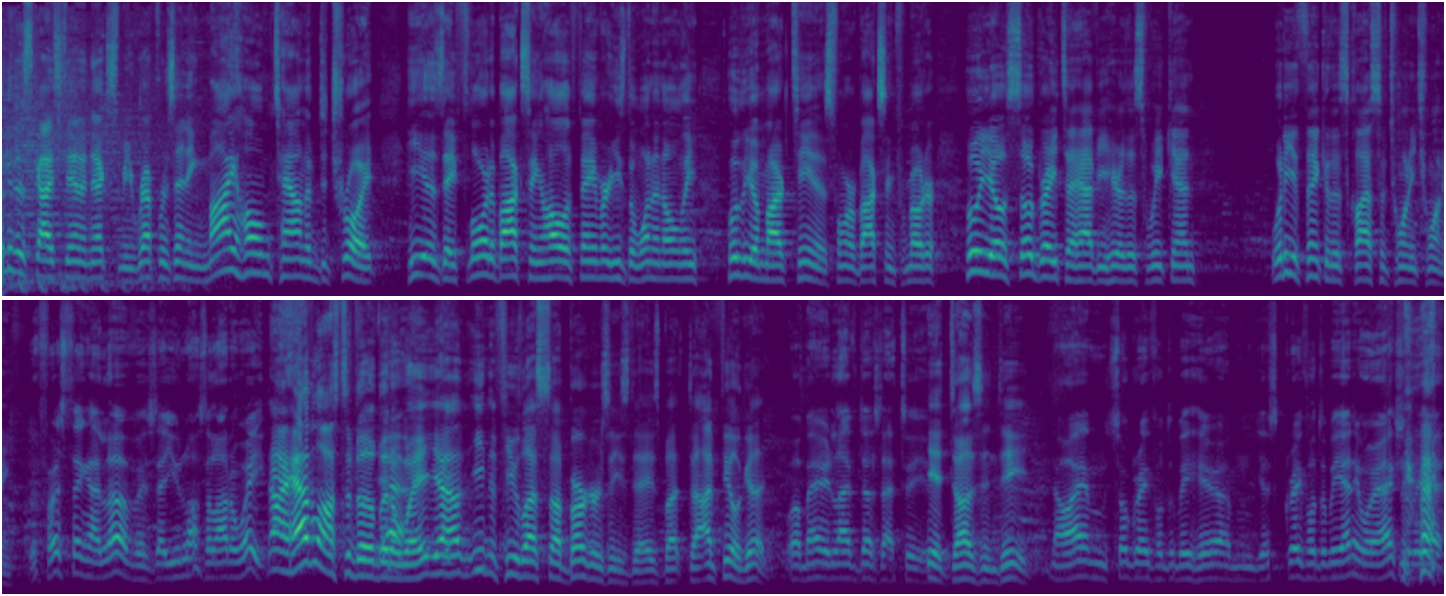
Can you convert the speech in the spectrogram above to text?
Look at this guy standing next to me representing my hometown of Detroit. He is a Florida Boxing Hall of Famer. He's the one and only Julio Martinez, former boxing promoter. Julio, so great to have you here this weekend. What do you think of this class of 2020? The first thing I love is that you lost a lot of weight. I have lost a little bit of weight. Yeah, I'm eating a few less uh, burgers these days, but uh, I feel good. Well, married life does that to you. It does indeed. No, I am so grateful to be here. I'm just grateful to be anywhere, actually, at,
